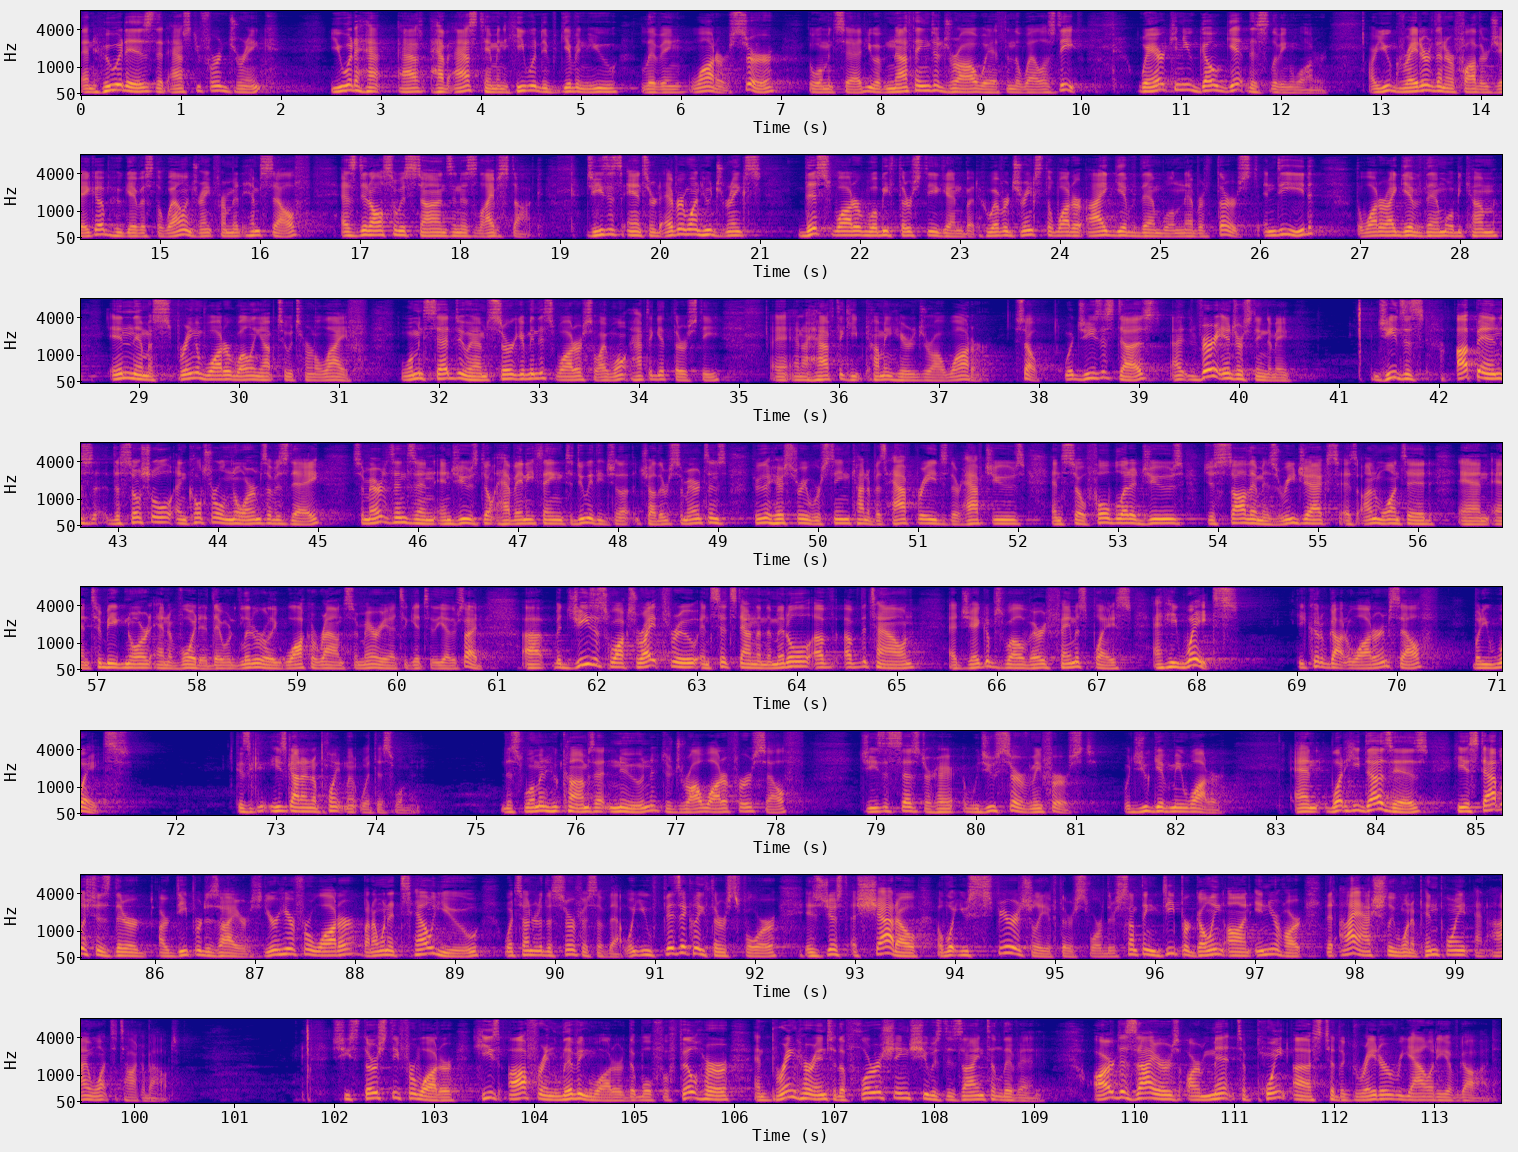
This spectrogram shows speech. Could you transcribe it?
and who it is that asked you for a drink, you would ha- have asked him, and he would have given you living water. Sir, the woman said, You have nothing to draw with, and the well is deep. Where can you go get this living water? Are you greater than our father Jacob, who gave us the well and drank from it himself, as did also his sons and his livestock? Jesus answered, Everyone who drinks this water will be thirsty again, but whoever drinks the water I give them will never thirst. Indeed, the water I give them will become in them a spring of water welling up to eternal life. The woman said to him, Sir, give me this water so I won't have to get thirsty and I have to keep coming here to draw water. So, what Jesus does, uh, very interesting to me. Jesus upends the social and cultural norms of his day. Samaritans and, and, Jews don't have anything to do with each other. Samaritans, through their history, were seen kind of as half breeds, they're half Jews. And so full blooded Jews just saw them as rejects, as unwanted, and, and to be ignored and avoided. They would literally walk around Samaria to get to the other side. Uh, but Jesus walks right through and sits down in the middle of, of the town at Jacob's Well, very famous place, and he waits. He could have gotten water himself but he waits because he's got an appointment with this woman. This woman who comes at noon to draw water for herself. Jesus says to her, Would you serve me first? Would you give me water? And what he does is he establishes there are deeper desires. You're here for water, but I want to tell you what's under the surface of that. What you physically thirst for is just a shadow of what you spiritually have thirst for. There's something deeper going on in your heart that I actually want to pinpoint and I want to talk about. She's thirsty for water. He's offering living water that will fulfill her and bring her into the flourishing she was designed to live in. Our desires are meant to point us to the greater reality of God.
